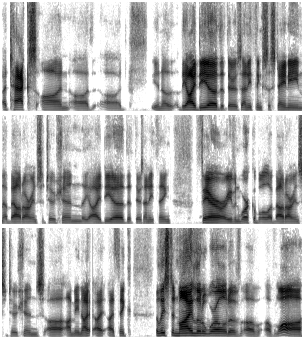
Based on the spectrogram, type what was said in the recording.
attacks on uh, uh, you know the idea that there's anything sustaining about our institution, the idea that there's anything fair or even workable about our institutions. Uh, I mean, I, I, I, think, at least in my little world of, of, of law,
